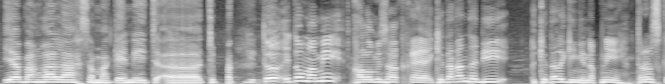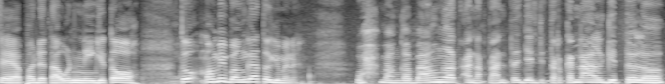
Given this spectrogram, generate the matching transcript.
ya banggalah sama Kenny eh, cepet gitu itu itu mami kalau misal kayak kita kan tadi kita lagi nginep nih, terus kayak pada tahun nih gitu. Tuh mami bangga atau gimana? Wah bangga banget anak tante jadi terkenal gitu loh.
